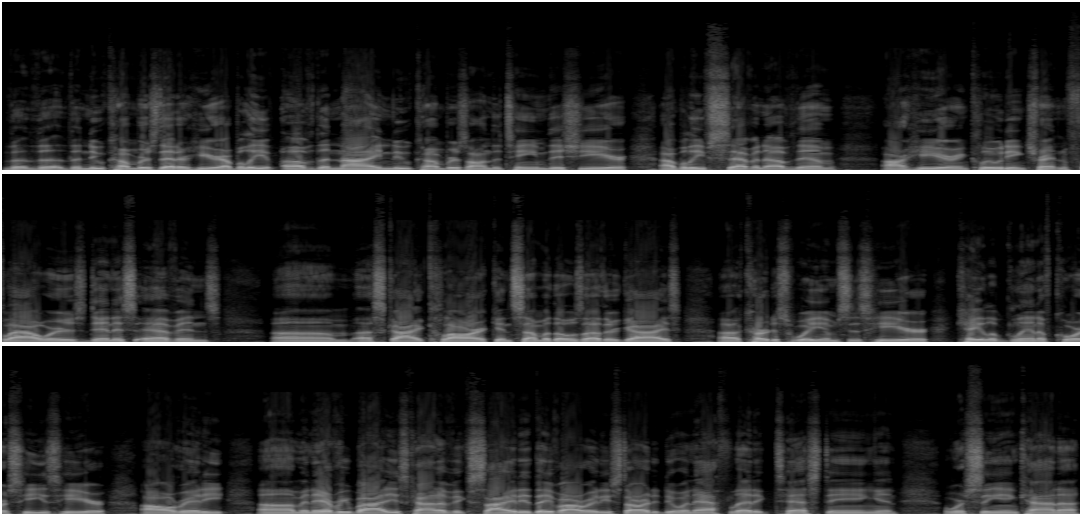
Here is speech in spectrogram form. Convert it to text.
the, the the newcomers that are here. I believe of the nine newcomers on the team this year, I believe seven of them are here, including Trentyn Flowers, Dennis Evans, um, uh, Skyy Clark, and some of those other guys. Uh, Curtis Williams is here. Caleb Glenn, of course, he's here already. Um, and everybody's kind of excited. They've already started doing athletic testing, and we're seeing kind of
